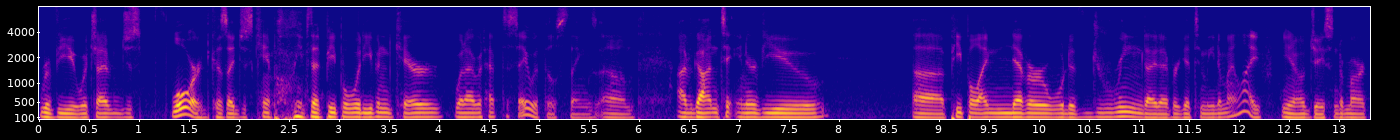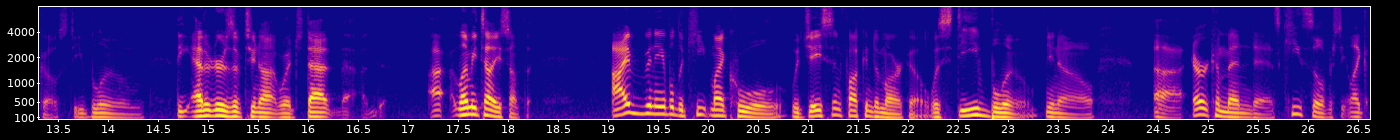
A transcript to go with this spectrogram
review, which I'm just floored because I just can't believe that people would even care what I would have to say with those things. Um, I've gotten to interview uh, people I never would have dreamed I'd ever get to meet in my life. You know, Jason DeMarco, Steve Blum, the editors of Toonami, which that, uh, let me tell you something. I've been able to keep my cool with Jason fucking DeMarco, with Steve Blum, you know, uh, Erica Mendez, Keith Silverstein, like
